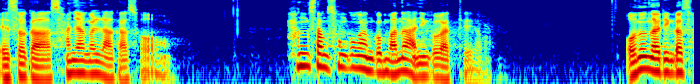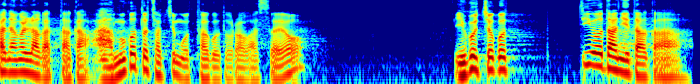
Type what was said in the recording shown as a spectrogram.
에서가 사냥을 나가서 항상 성공한 것만은 아닌 것 같아요. 어느 날인가 사냥을 나갔다가 아무것도 잡지 못하고 돌아왔어요. 이곳저곳 뛰어다니다가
